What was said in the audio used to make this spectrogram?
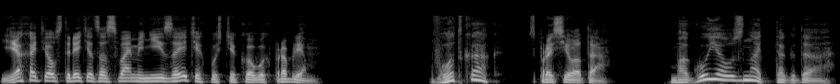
Я хотел встретиться с вами не из-за этих пустяковых проблем. Вот как? спросила та. Могу я узнать тогда?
